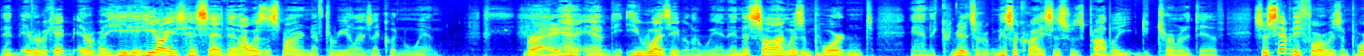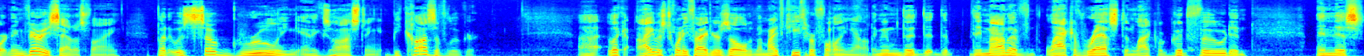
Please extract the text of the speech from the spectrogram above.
That everybody everybody he he always has said that I wasn't smart enough to realize I couldn't win. Right. and and he was able to win. And the song was important, and the missile, crisis was probably determinative. So seventy four was important and very satisfying, but it was so grueling and exhausting because of Lugar. Uh, look, I was 25 years old and my teeth were falling out. I mean, the, the, the, the amount of lack of rest and lack of good food and and this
